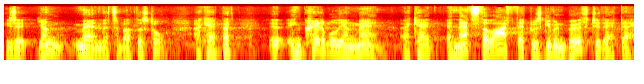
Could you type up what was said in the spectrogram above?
he's, a young man that's about this tall. Okay, but uh, incredible young man. Okay, and that's the life that was given birth to that day.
